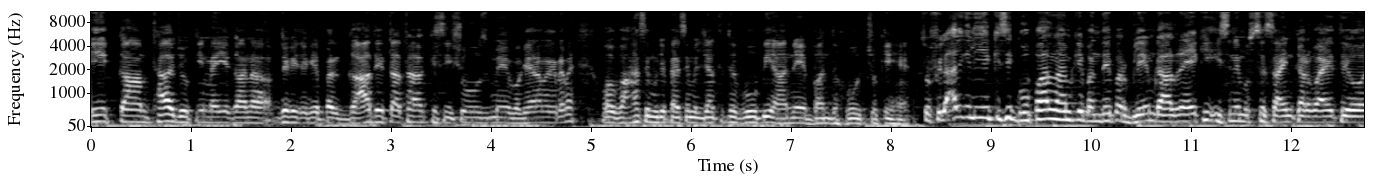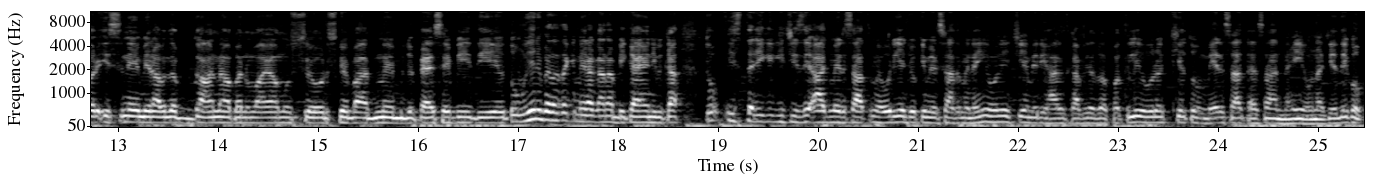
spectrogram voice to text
एक काम था जो कि मैं ये गाना जगह जगह पर गा देता था किसी शोज़ में वगैरह वगैरह में, और वहाँ से मुझे पैसे मिल जाते थे, वो भी आने बंद हो चुके हैं। तो फ़िलहाल के लिए किसी गोपाल नाम के बंदे पर ब्लेम डाल रहे हैं कि इसने मुझसे साइन करवाए थे और इसने मेरा मतलब गाना बनवाया मुझसे और उसके बाद में मुझे पैसे भी दिए। तो मुझे नहीं पता था कि मेरा गाना बिका या नहीं बिका। तो इस तरीके की चीज़ें आज मेरे साथ में हो रही है, जो कि मेरे साथ में नहीं होनी चाहिए। मेरी हालत काफ़ी ज़्यादा पतली हो रखी है तो मेरे साथ ऐसा नहीं होना चाहिए। देखो,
